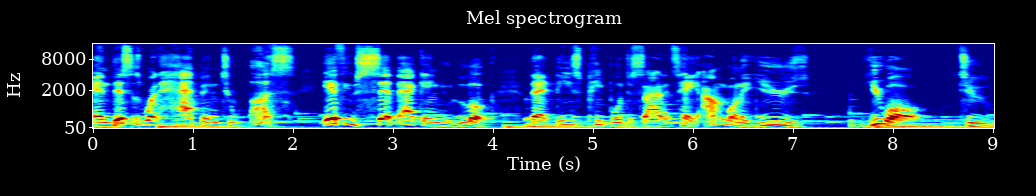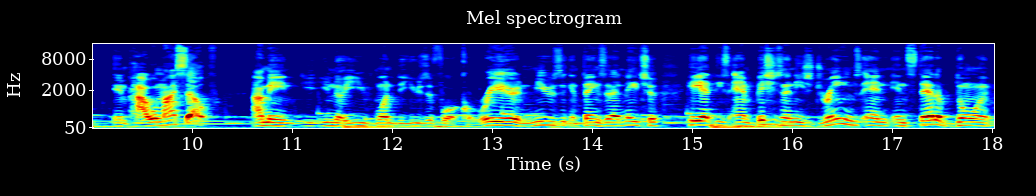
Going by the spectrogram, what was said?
And this is what happened to us. If you sit back and you look, that these people decided, hey, I'm going to use you all to empower myself. I mean, you, you, know, you wanted to use it for a career and music and things of that nature. He had these ambitions and these dreams, and instead of doing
